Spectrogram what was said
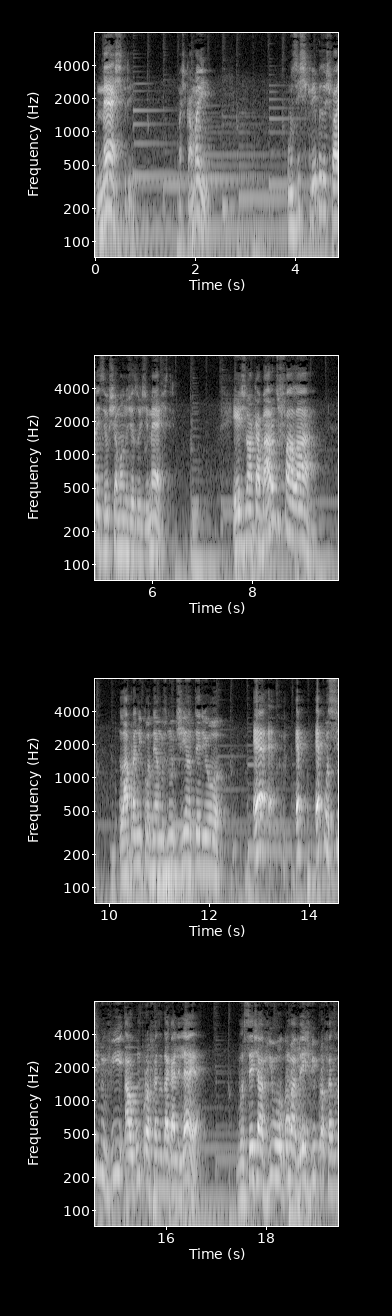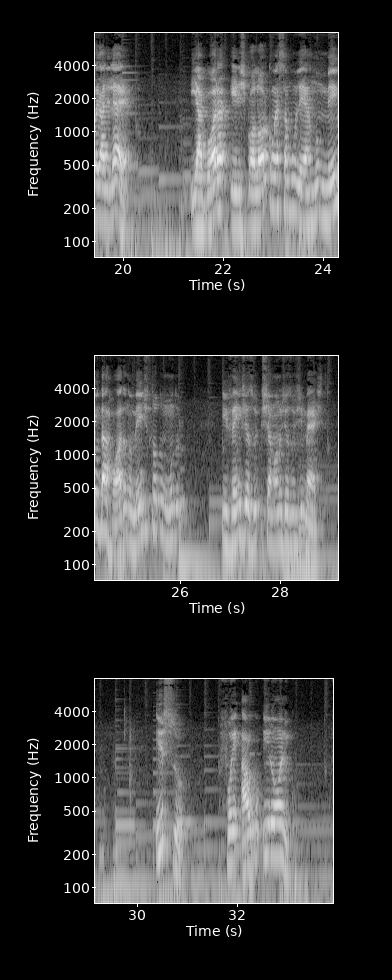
mestre, mas calma aí. Os escribas e os fariseus chamando Jesus de mestre, eles não acabaram de falar lá para Nicodemos no dia anterior. É, é, é possível vir algum profeta da Galileia? Você já viu alguma vez vir profeta da Galileia? E agora eles colocam essa mulher no meio da roda, no meio de todo mundo, e vem Jesus chamando Jesus de mestre. Isso foi algo irônico,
